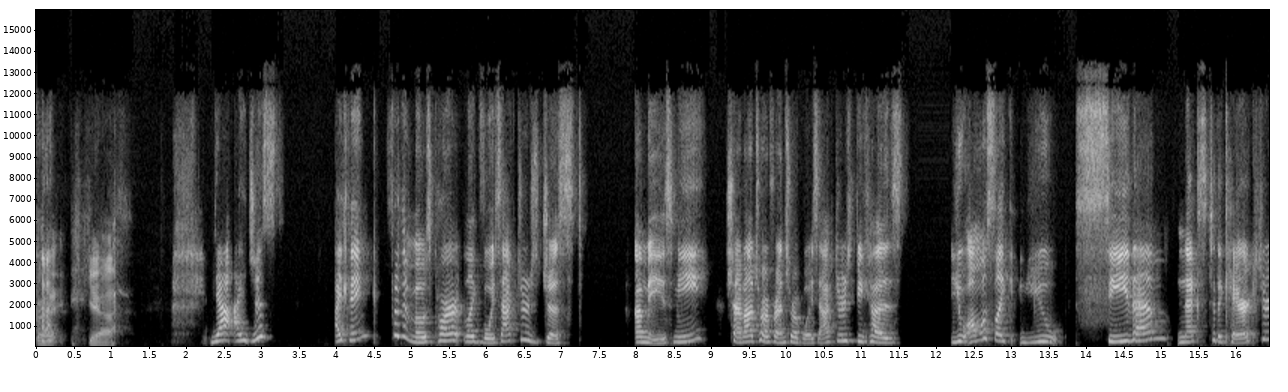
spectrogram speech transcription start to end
but yeah, yeah i just i think for the most part like voice actors just amaze me shout out to our friends who are voice actors because you almost like you see them next to the character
